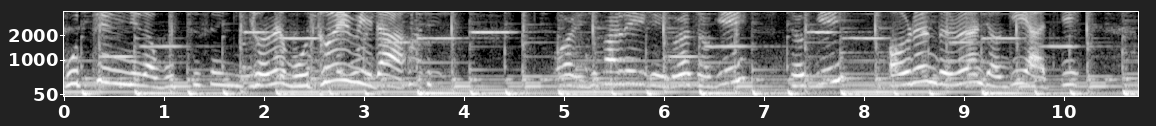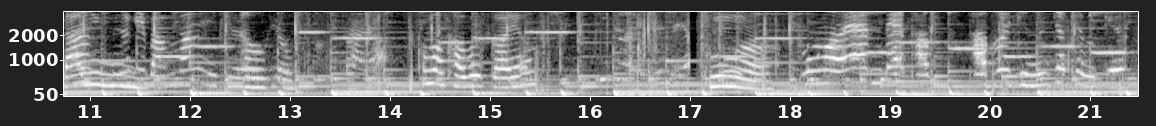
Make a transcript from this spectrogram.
모트입니다, 모트 생일. 저는 모토입니다. 5월 28일이고요. 저기, 저기, 어른들은 저기 아직, 나이는 저기 맘맘이 있어요. 우리 엄마. 한번 가볼까요? 밥, 밥을 주는 척 해볼게요.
